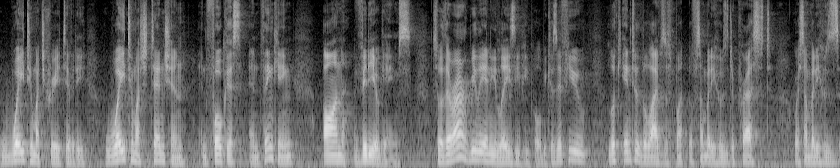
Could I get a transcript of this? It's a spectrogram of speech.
way too much creativity, way too much attention and focus and thinking on video games. So there aren't really any lazy people because if you look into the lives of, of somebody who's depressed or somebody who's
